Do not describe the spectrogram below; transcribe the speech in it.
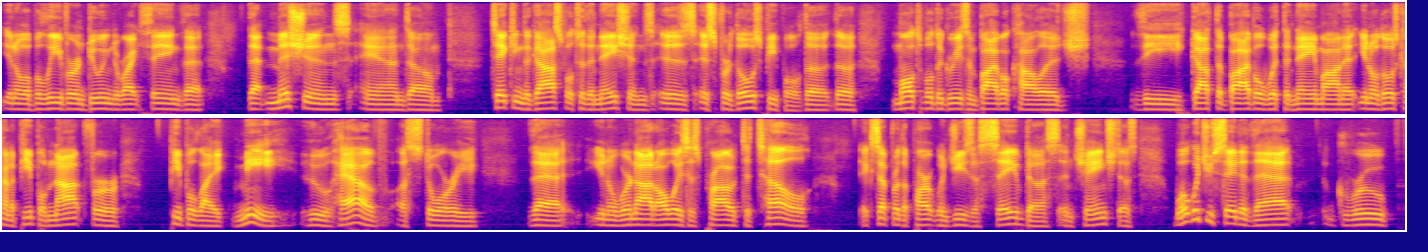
you know a believer in doing the right thing. That that missions and um, taking the gospel to the nations is is for those people. The the multiple degrees in Bible college, the got the Bible with the name on it. You know those kind of people, not for people like me who have a story that you know we're not always as proud to tell except for the part when Jesus saved us and changed us. What would you say to that group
